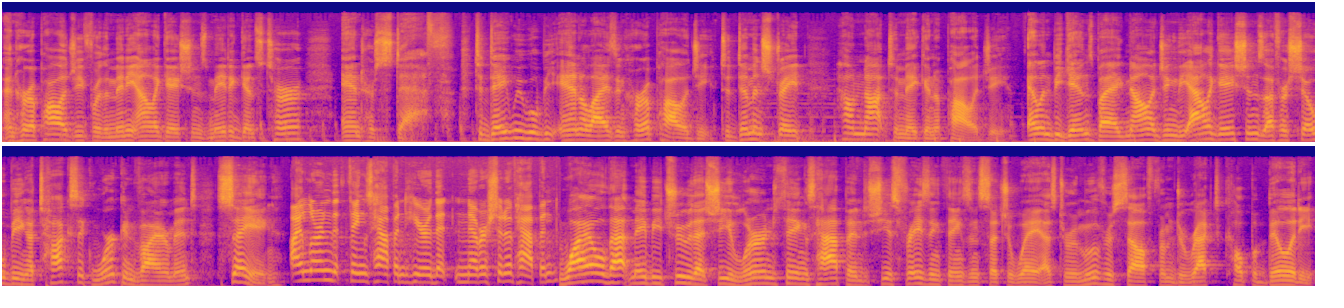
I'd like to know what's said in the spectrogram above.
and her apology for the many allegations made against her and her staff. Today we will be analyzing her apology to demonstrate how not to make an apology. Ellen begins by acknowledging the allegations of her show being a toxic work environment, saying, I learned that things happened here that never should have happened. While that may be true that she learned things happened, she is phrasing things in such a way as to remove herself from direct culpability.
